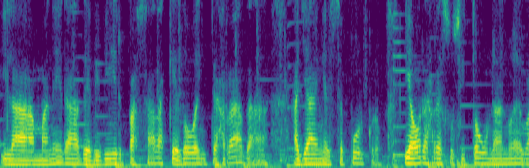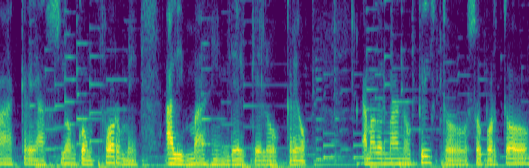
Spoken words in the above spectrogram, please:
y la manera de vivir pasada quedó enterrada allá en el sepulcro y ahora resucitó una nueva creación conforme a la imagen del que lo creó. Amado hermano, Cristo soportó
